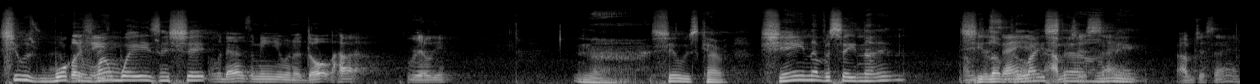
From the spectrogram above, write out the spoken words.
She was walking she- runways and shit. Well, that doesn't mean you're an adult. How? Really? Nah, she was carrying. She ain't never say nothing. I'm she loved saying. the lifestyle. I'm just I saying. mean, I'm just saying.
